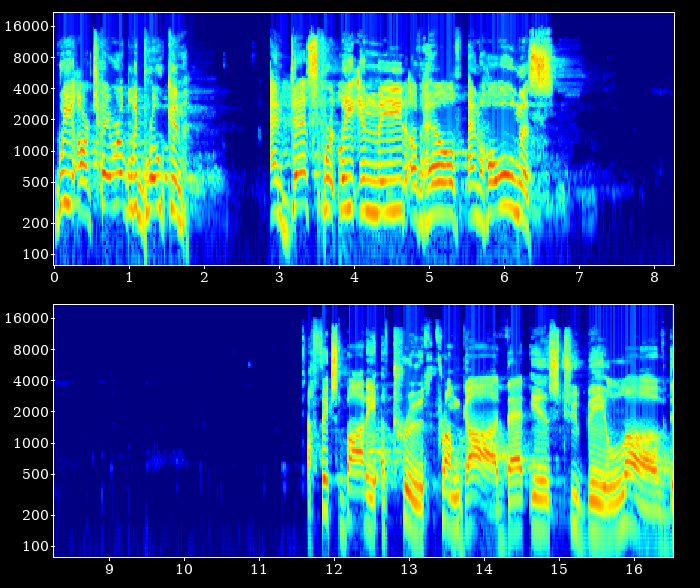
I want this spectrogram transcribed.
We are terribly broken and desperately in need of health and wholeness. A fixed body of truth from God that is to be loved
